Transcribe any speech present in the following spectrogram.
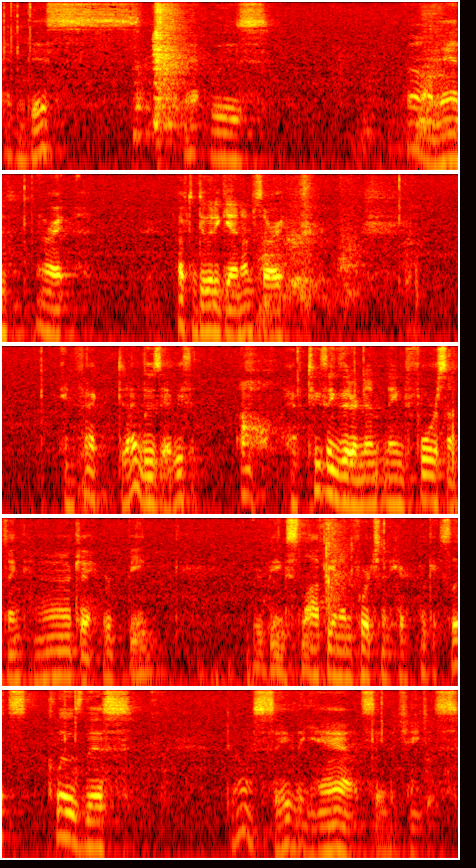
And this, that was. Oh man. All right. I'll have to do it again. I'm sorry. In fact, did I lose everything? Oh, I have two things that are named for something. Okay, we're being we're being sloppy and unfortunate here. Okay, so let's close this. Do I want to save the? Yeah, let's save the changes.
